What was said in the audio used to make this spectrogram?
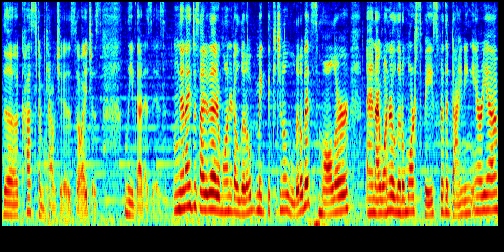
the custom couches. So I just leave that as is. And then I decided that I wanted a little, make the kitchen a little bit smaller and I wanted a little more space for the dining area.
